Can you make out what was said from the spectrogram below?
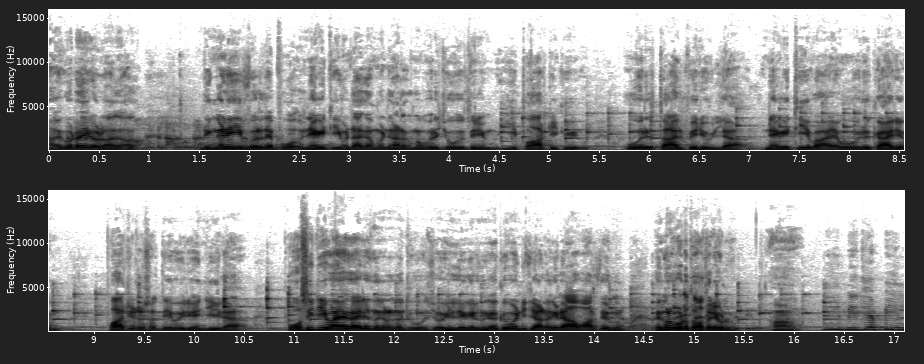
ആയിക്കോട്ടെ ആയിക്കോട്ടെ. നിങ്ങൾ ഈ വെറുതെ നെഗറ്റീവ് ഉണ്ടാക്കാൻ വേണ്ടി നടക്കുന്ന ഒരു ചോദ്യത്തിനും ഈ പാർട്ടിക്ക് ഒരു താല്പര്യമില്ല നെഗറ്റീവായ ഒരു കാര്യം പാർട്ടിയുടെ ശ്രദ്ധയിൽ വരികയും ചെയ്യില്ല. പോസിറ്റീവായ കാര്യം നിങ്ങളൊന്നും ചോദിച്ചോ ഇല്ലെങ്കിൽ നിങ്ങൾക്ക് വേണ്ടിയിട്ടാണെങ്കിൽ ആ വാർത്തയൊന്നും നിങ്ങൾ കൂടെ തോത്തരേ ഉള്ളൂ. ആ. ബി ജെ പിയിൽ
